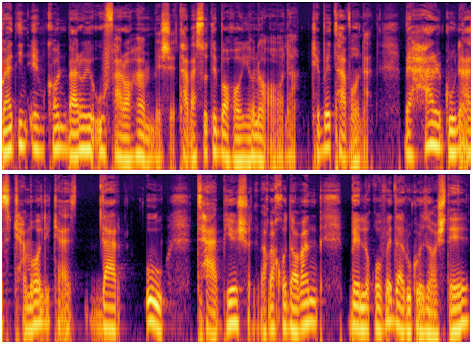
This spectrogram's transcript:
باید این امکان برای او فراهم بشه توسط باهایان عالم که بتواند به هر گونه از کمالی که از در او تعبیه شده و خداوند بالقوه در او گذاشته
